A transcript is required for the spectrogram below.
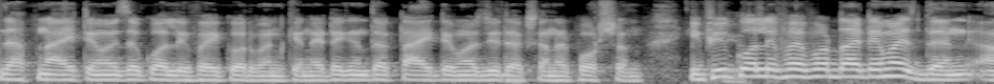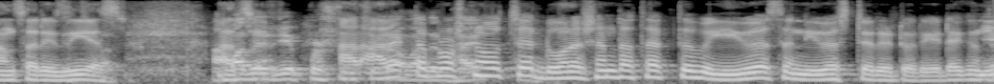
যে আপনি আইটেমাইজে কোয়ালিফাই করবেন কিনা এটা কিন্তু একটা আইটেমাইজ ডিডাকশনের portion if you qualify for the itemize then answer is yes আর আরেকটা প্রশ্ন হচ্ছে ডোনেশনটা থাকতে হবে ইউএস এন্ড ইউএস টেরিটরি এটা কিন্তু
